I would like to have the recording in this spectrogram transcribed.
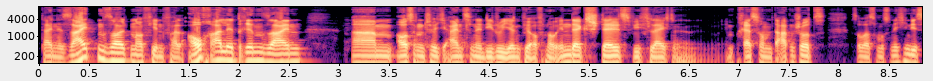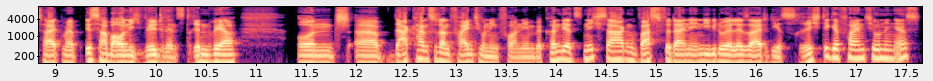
deine Seiten sollten auf jeden Fall auch alle drin sein. Ähm, außer natürlich einzelne, die du irgendwie auf No-Index stellst, wie vielleicht Impressum, Datenschutz. Sowas muss nicht in die Sitemap. Ist aber auch nicht wild, wenn es drin wäre. Und äh, da kannst du dann Feintuning vornehmen. Wir können jetzt nicht sagen, was für deine individuelle Seite das richtige Feintuning ist.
